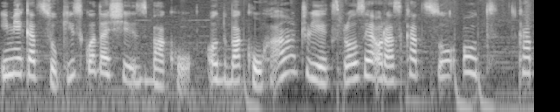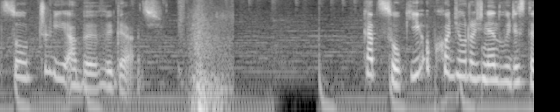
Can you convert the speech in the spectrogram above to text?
Imię Katsuki składa się z Baku, od Bakucha, czyli eksplozja, oraz Katsu od Katsu, czyli aby wygrać. Katsuki obchodził rodzinę 20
